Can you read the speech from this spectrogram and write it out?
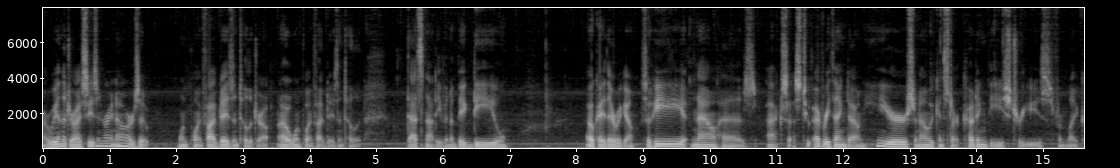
Are we in the dry season right now, or is it 1.5 days until the drought? Oh, 1.5 days until it. That's not even a big deal. Okay, there we go. So he now has access to everything down here, so now we can start cutting these trees from like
